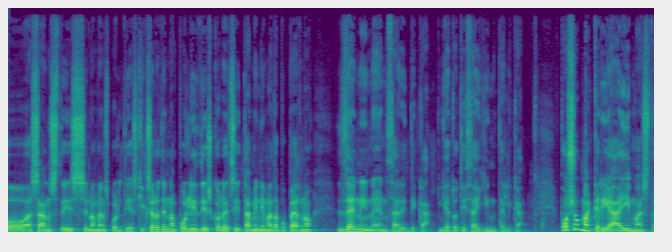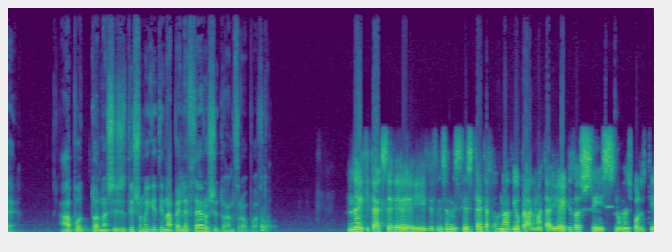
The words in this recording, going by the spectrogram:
ο Ασάν στις Ηνωμένες Πολιτείες. Και ξέρω ότι είναι πολύ δύσκολο, έτσι, τα μηνύματα που παίρνω δεν είναι ενθαρρυντικά για το τι θα γίνει τελικά. Πόσο μακριά είμαστε από το να συζητήσουμε για την απελευθέρωση του ανθρώπου αυτού; Ναι, κοιτάξτε, ε, η Διεθνή Αμνηστία ζητάει ταυτόχρονα δύο πράγματα. Η έκδοση στις ΗΠΑ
